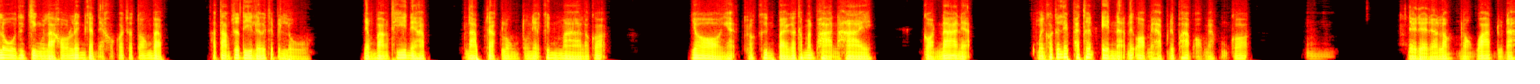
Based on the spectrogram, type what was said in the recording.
โลจริง ๆ เวลาเขาเล่นกันเนี่ยเขาก็จะต้องแบบถ้าตามทฤษฎีเลยจะเป็นโล อย่างบางที่เนี่ยครับ นับจากลงตรงเนี้ยขึ้นมาแล้วก็ย่ออย่างเงี้ยเราขึ้นไปก็ถ้ามันผ่านไฮก่อนหน้าเนี่ย เหมือนเขาจะเรียกแพทเทิร์นเอ็นอะนึกออกไหมครับนึกภาพออกไหมผมก็เดี๋ยวเดี๋ยวลองลองวาดดูนะ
